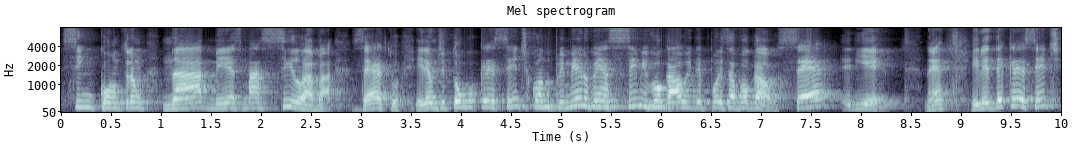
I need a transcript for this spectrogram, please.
se encontram na mesma sílaba, certo? Ele é um ditongo crescente quando primeiro vem a semivogal e depois a vogal, série, né? Ele é decrescente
